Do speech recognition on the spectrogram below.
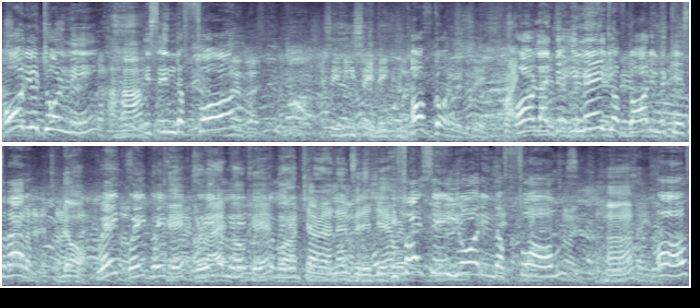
all you told me Uh-huh. is in the form See, he's saying they of God. Right. Or like the image of God in the case of Adam. No. Wait, wait, wait, Okay, wait, wait right, a minute, okay. wait a Go on, minute. carry on, then finish. Yeah, If I say you're in the form of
